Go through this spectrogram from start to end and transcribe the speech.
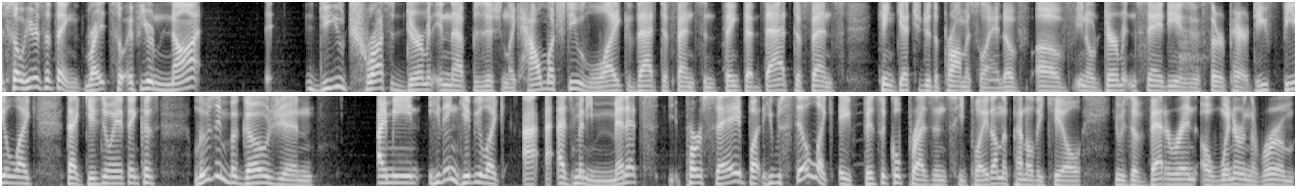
so here's the thing, right? So if you're not, do you trust Dermott in that position? Like, how much do you like that defense and think that that defense can get you to the promised land of of you know Dermott and Sandy as your third pair? Do you feel like that gives you anything? Because losing Bogosian I mean, he didn't give you like a- as many minutes per se, but he was still like a physical presence. He played on the penalty kill. He was a veteran, a winner in the room.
